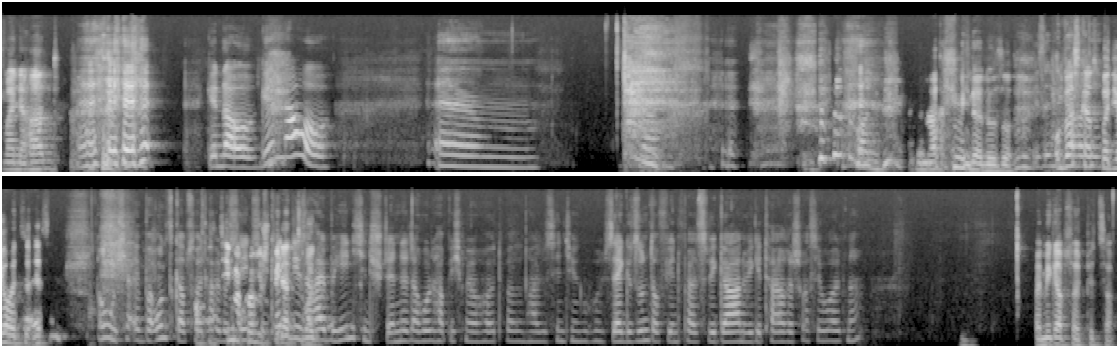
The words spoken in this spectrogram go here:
meine Hand. genau, genau. Ähm, lachen wieder nur so. Und was gab's heute- bei dir heute zu essen? Oh, ich, bei uns gab es heute halbes Hähnchen. Kennt ihr diese halbe Hähnchenstände? Da habe ich mir heute ein halbes Hähnchen geholt. Sehr gesund auf jeden Fall. Ist vegan, vegetarisch, was ihr wollt, ne? Bei mir gab's heute Pizza.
